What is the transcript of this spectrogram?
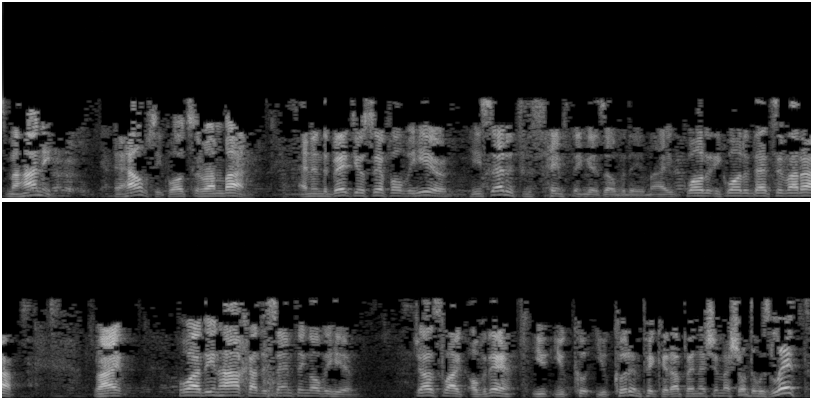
It's Mahani. It helps. He quotes the Ramban. And in the Beit Yosef over here, he said it's the same thing as over there. He quoted, he quoted that Sivara. Right? Huadin Hacha, the same thing over here. Just like over there, you, you, could, you couldn't pick it up in Hashem Hashot. It was lit.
